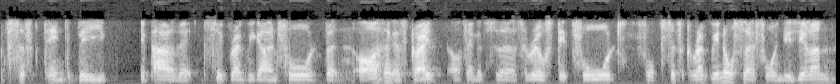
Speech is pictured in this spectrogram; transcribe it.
the Pacific team to be a part of that Super Rugby going forward. But I think it's great. I think it's a, it's a real step forward for Pacific Rugby and also for New Zealand,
